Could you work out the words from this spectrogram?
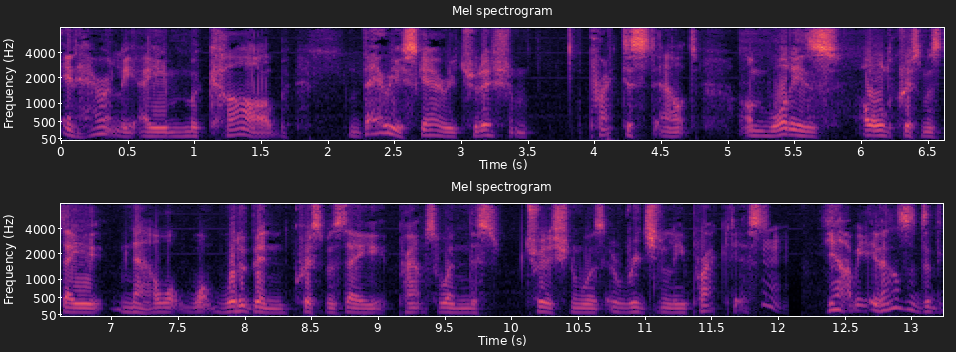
inherently a macabre, very scary tradition practiced out on what is old Christmas Day now, what, what would have been Christmas Day perhaps when this tradition was originally practiced. Hmm. Yeah, I mean, in answer to the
